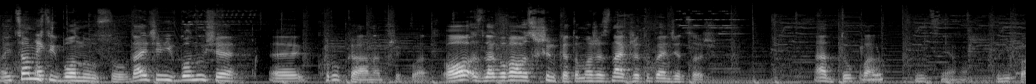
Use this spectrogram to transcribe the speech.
No i co mi z Jak- tych bonusów? Dajcie mi w bonusie e, kruka na przykład. O, zlagowało skrzynkę, to może znak, że tu będzie coś. A dupa. Nic nie ma. Lipa.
